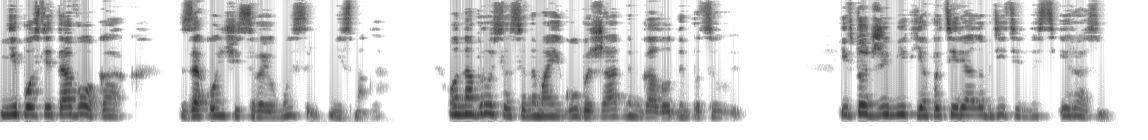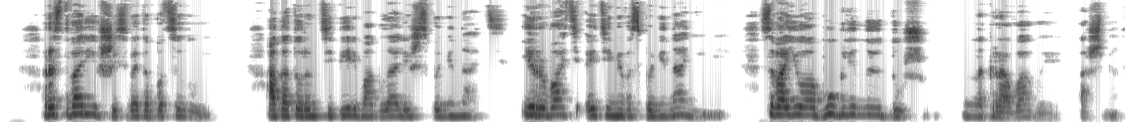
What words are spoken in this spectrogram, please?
Не после того, как... Закончить свою мысль не смогла. Он набросился на мои губы жадным голодным поцелуем. И в тот же миг я потеряла бдительность и разум, растворившись в этом поцелуе, о котором теперь могла лишь вспоминать и рвать этими воспоминаниями свою обугленную душу на кровавые ошметки.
